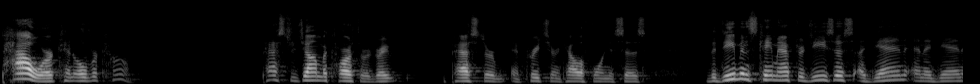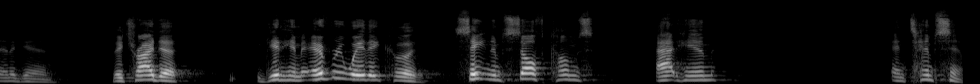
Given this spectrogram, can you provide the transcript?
power can overcome. Pastor John MacArthur, a great pastor and preacher in California, says the demons came after Jesus again and again and again. They tried to get him every way they could. Satan himself comes at him and tempts him,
